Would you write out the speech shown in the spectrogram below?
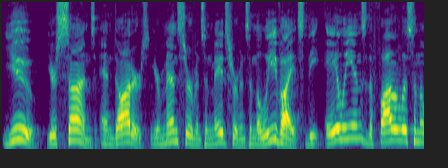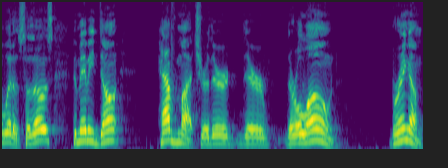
you, your sons and daughters, your men servants and maidservants, and the Levites, the aliens, the fatherless, and the widows. So, those who maybe don't have much or they're, they're, they're alone, bring them.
